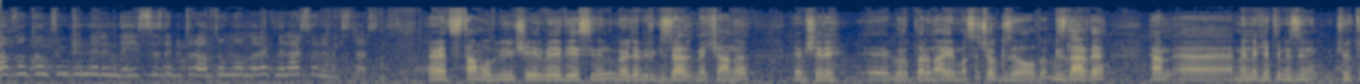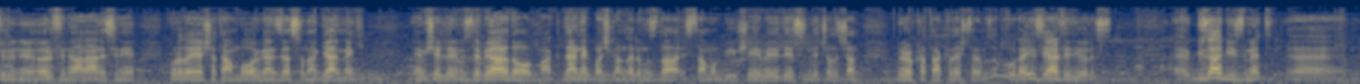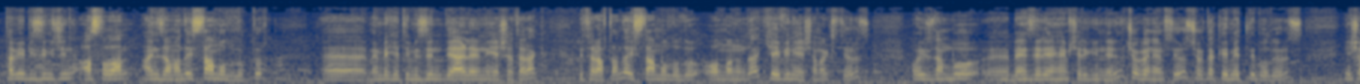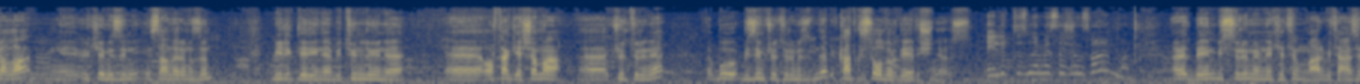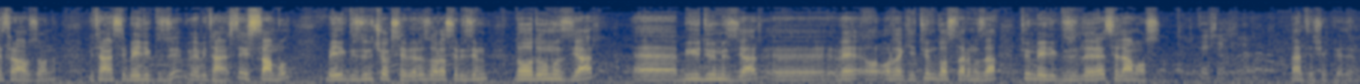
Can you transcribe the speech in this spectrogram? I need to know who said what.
Speaker 1: Trabzon tanıtım günlerindeyiz. Siz de bir Trabzonlu olarak neler söylemek istersiniz?
Speaker 2: Evet İstanbul Büyükşehir Belediyesi'nin böyle bir güzel mekanı hemşeri e, gruplarına ayırması çok güzel oldu. Bizler de hem e, memleketimizin kültürünü, örfünü, ananesini burada yaşatan bu organizasyona gelmek, hemşerilerimizle bir arada olmak, dernek başkanlarımızla İstanbul Büyükşehir Belediyesi'nde çalışan bürokrat arkadaşlarımızla burayı ziyaret ediyoruz. E, güzel bir hizmet. E, tabii bizim için asıl olan aynı zamanda İstanbulluluktur. E, memleketimizin değerlerini yaşatarak bir taraftan da İstanbullulu olmanın da keyfini yaşamak istiyoruz. O yüzden bu e, benzeri hemşeri günlerini çok önemsiyoruz. Çok da kıymetli buluyoruz. İnşallah e, ülkemizin, insanlarımızın birliklerine, bütünlüğüne, e, ortak yaşama e, kültürüne bu bizim kültürümüzün de bir katkısı olur diye düşünüyoruz.
Speaker 1: Beylikdüzü'ne mesajınız var mı?
Speaker 2: Evet benim bir sürü memleketim var. Bir tanesi Trabzon, bir tanesi Beylikdüzü ve bir tanesi de İstanbul. Beylikdüzü'nü çok seviyoruz. Orası bizim doğduğumuz yer, e, büyüdüğümüz yer e, ve or- oradaki tüm dostlarımıza, tüm Beylikdüzülülere selam olsun.
Speaker 1: Teşekkürler.
Speaker 2: Ben teşekkür ederim.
